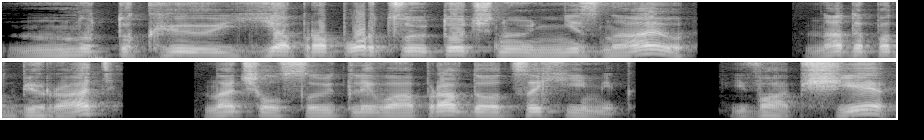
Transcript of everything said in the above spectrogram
Ну так э, я пропорцию точную не знаю. Надо подбирать. Начал суетливо оправдываться химик. И вообще,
